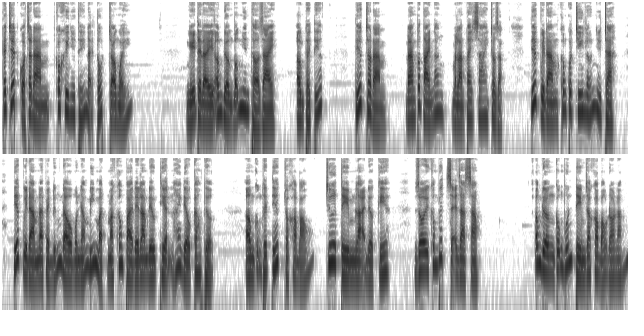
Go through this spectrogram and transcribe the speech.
Cái chết của cha đàm có khi như thế lại tốt cho ông ấy. Nghĩ tới đây, ông Đường bỗng nhiên thở dài. Ông thấy tiếc. Tiếc cho đàm. Đàm có tài năng mà làm tay sai cho giặc. Tiếc vì đàm không có trí lớn như cha. Tiếc vì đàm lại phải đứng đầu một nhóm bí mật mà không phải để làm điều thiện hay điều cao thượng. Ông cũng thấy tiếc cho kho báu. Chưa tìm lại được kia. Rồi không biết sẽ ra sao. Ông Đường cũng muốn tìm ra kho báu đó lắm.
